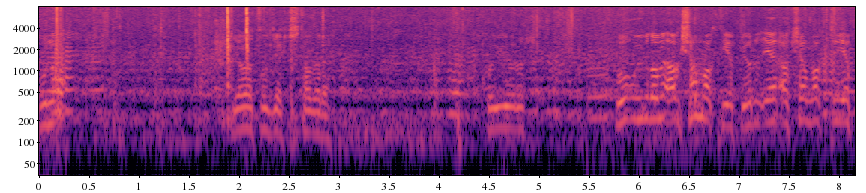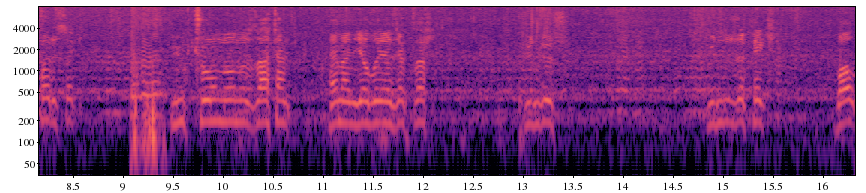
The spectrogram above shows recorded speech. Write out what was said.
Bunu yalatılacak çıtalara koyuyoruz. Bu uygulamayı akşam vakti yapıyoruz. Eğer akşam vakti yaparsak büyük çoğunluğunu zaten hemen yalayacaklar. Gündüz gündüzde pek bal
